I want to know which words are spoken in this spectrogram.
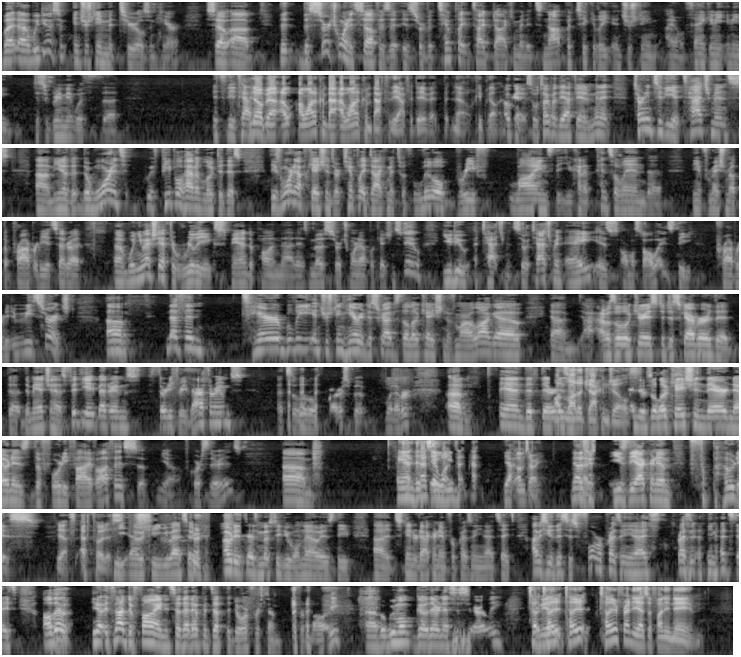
But uh, we do have some interesting materials in here. So uh, the the search warrant itself is a, is sort of a template type document. It's not particularly interesting. I don't think any any disagreement with the it's the attachment. No, but I, I want to come back. I want to come back to the affidavit, but no, keep going. Okay, so we'll talk about the affidavit in a minute. Turning to the attachments, um, you know, the, the warrant. If people haven't looked at this, these warrant applications are template documents with little brief lines that you kind of pencil in the, the information about the property, et cetera. Um, when you actually have to really expand upon that, as most search warrant applications do, you do attachments. So attachment A is almost always the property to be searched. Um, nothing terribly interesting here. It describes the location of Mar-a-Lago. Um, I, I, was a little curious to discover that the, the, mansion has 58 bedrooms, 33 bathrooms. That's a little sparse, but whatever. Um, and that there a is lot a, of Jack and Jills. And there's a location there known as the 45 office. You know, of course, there is. Um, and can, can I say what? Use, yeah, I'm sorry. No, I just use the acronym FPOTUS. Yes, FPOTUS. P O T U S. So POTUS, as most of you will know, is the uh, standard acronym for President of the United States. Obviously, this is former President of the United, President of the United States. Although you know it's not defined, and so that opens up the door for some frivolity. Uh, but we won't go there necessarily. Tell, tell, other- tell, your, tell your friend he has a funny name.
